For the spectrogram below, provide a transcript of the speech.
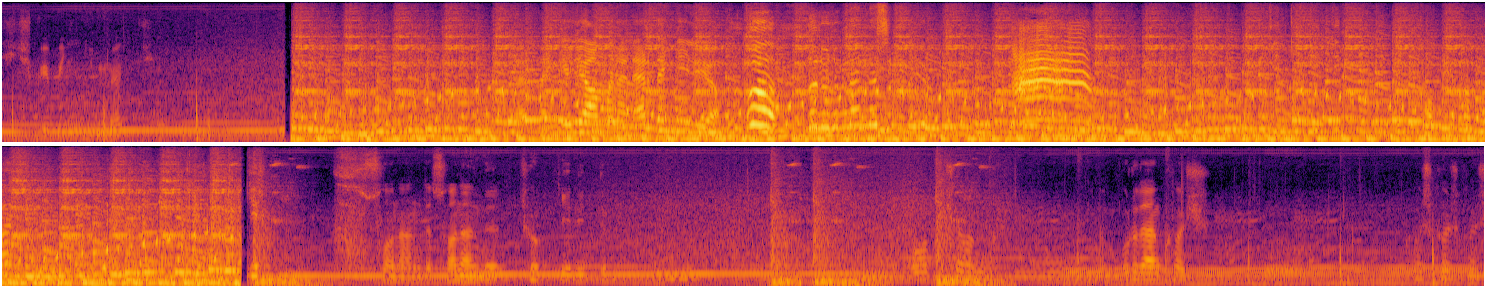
Hiçbir bilgim yok ki. Geliyor amına? Nereden geliyor? Aa! Lan önümden nasıl geliyor? Aa! Gir. Uf, son anda son anda çok gerildim. Çok. Buradan koş. Koş koş koş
